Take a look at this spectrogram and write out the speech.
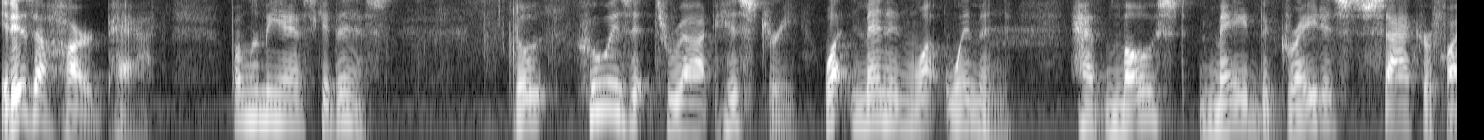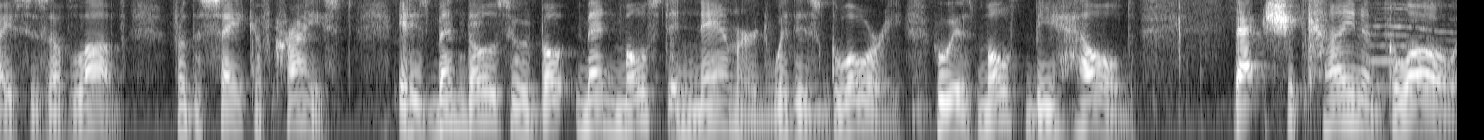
It is a hard path. But let me ask you this. Who is it throughout history? What men and what women have most made the greatest sacrifices of love for the sake of Christ. It has been those who have been most enamored with His glory, who has most beheld that Shekinah glow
